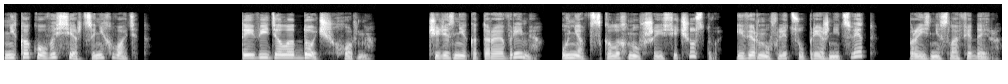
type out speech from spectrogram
Никакого сердца не хватит. Ты видела дочь Хорна. Через некоторое время, уняв всколыхнувшиеся чувства и вернув лицу прежний цвет, произнесла Фидейра.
